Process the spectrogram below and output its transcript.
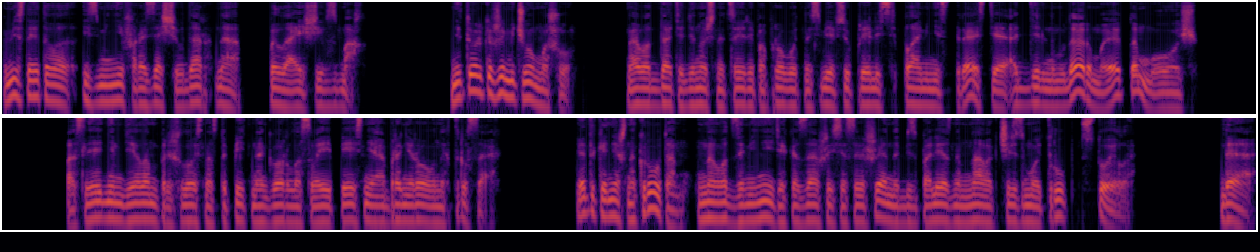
вместо этого изменив разящий удар на пылающий взмах. Не только же мечом машу, а вот дать одиночной цели попробовать на себе всю прелесть пламени страсти отдельным ударом — это мощь. Последним делом пришлось наступить на горло своей песни о бронированных трусах. Это, конечно, круто, но вот заменить оказавшийся совершенно бесполезным навык через мой труп стоило. Да,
